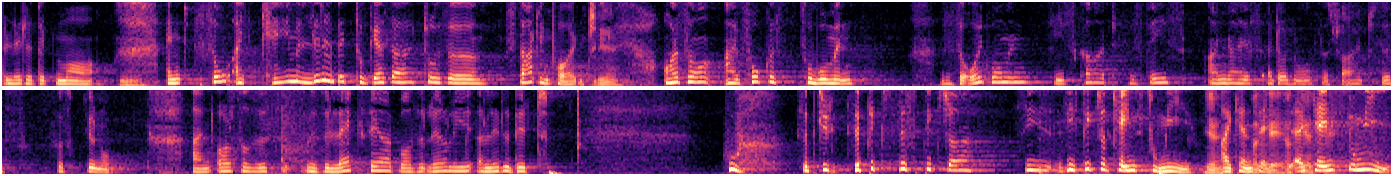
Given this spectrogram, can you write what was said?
a little bit more. And so I came a little bit together to the starting point. Yeah. Also, I focused to woman. This old woman, he's covered his face under his, I don't know, the child, this, this, you know. And also this, with the leg there, it was really a little bit, whew, the, the, this picture, this, this picture came to me, Yeah, I can okay, say. okay, it came okay. to me,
